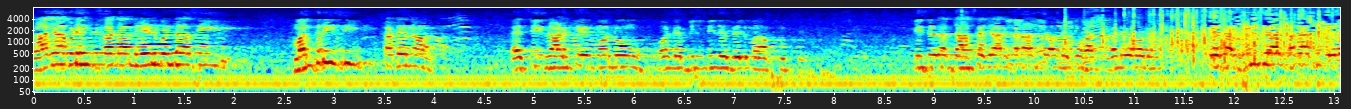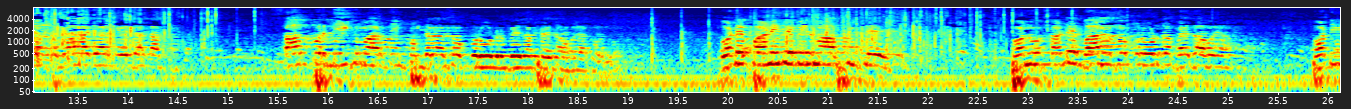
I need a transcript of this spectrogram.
ਰਾਜਾ ਬੜਿੰਗ ਸਾਡਾ ਮੇਨ ਬੰਦਾ ਸੀ, ਮੰਤਰੀ ਸੀ ਸਾਡੇ ਨਾਲ। ਅਸੀਂ ਰਲ ਕੇ ਤੁਹਾਨੂੰ ਤੁਹਾਡੇ ਬਿਜਲੀ ਦੇ ਬਿੱਲ ਮਾਫ ਕੀਤੇ। ਕਿਸੇ ਦਾ 10000 ਖੜਾ ਸੀ, ਉਹਦੇ ਕੋਲ ਹੱਥ ਖੜੇ ਹੋ ਰਹੇ। ਕਿਸੇ ਦਾ 20000 ਖੜਾ ਸੀ, ਕਿਸੇ ਦਾ 50000 ਕਿਸੇ ਦਾ ਲੱਖ। ਸਾਲ ਪਰ ਲੀਕ ਮਾਰਦੀ 1500 ਕਰੋੜ ਰੁਪਏ ਦਾ ਫਾਇਦਾ ਹੋਇਆ ਤੁਹਾਨੂੰ। ਤੁਹਾਡੇ ਪਾਣੀ ਦੇ ਬਿੱਲ ਮਾਫ ਕੀਤੇ। ਤੁਹਾਨੂੰ 1250 ਕਰੋੜ ਦਾ ਫਾਇਦਾ ਹੋਇਆ। ਤੁਹਾਡੀ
